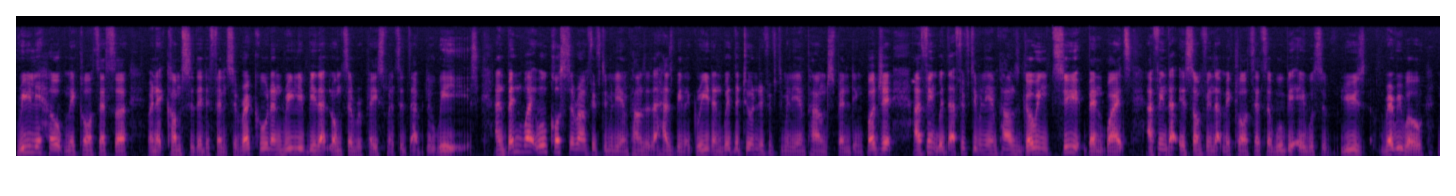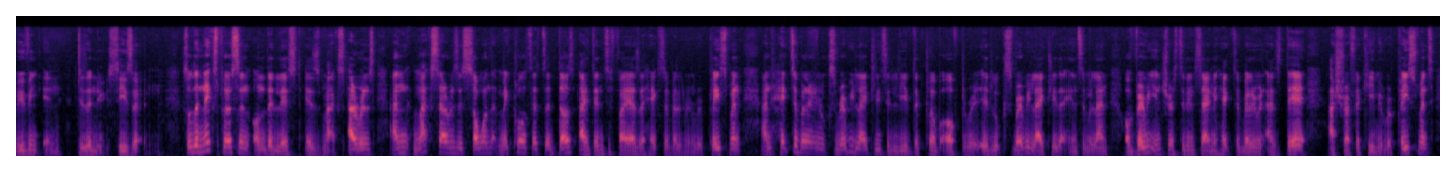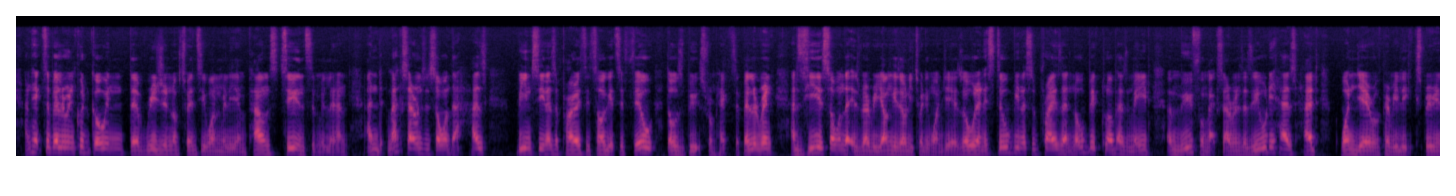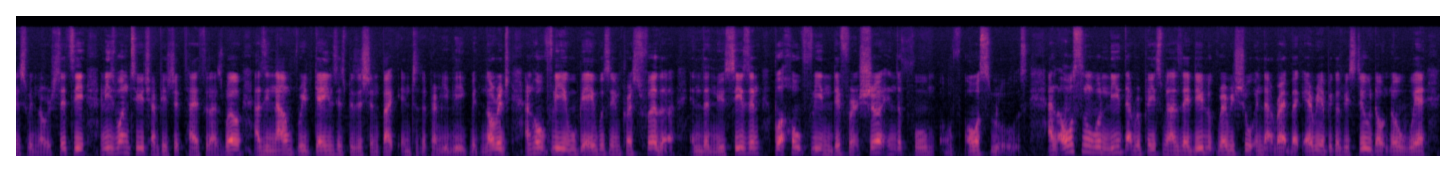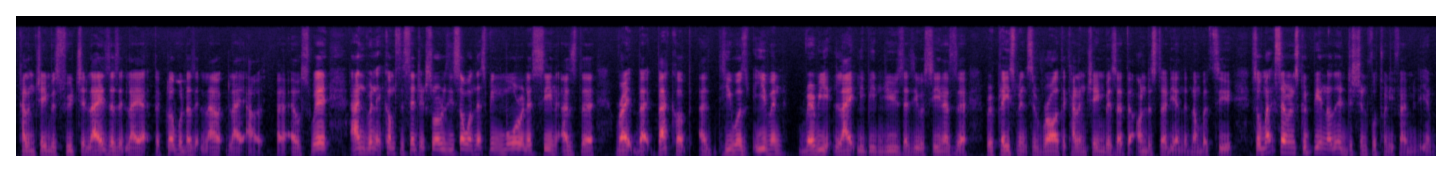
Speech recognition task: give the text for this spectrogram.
really help Mikel Arteta when it comes to their defensive record and really be that long-term replacement to David Luiz. And Ben White will cost around 50 million pounds as that has been agreed and with the 250 million pound spending budget, I think with that 50 million pounds going to Ben White, I think that is something that Mikel Arteta will be able to use very well moving in to the new season. So the next person on the list is Max Aarons, and Max Aarons is someone that Mikel Arteta does identify as a Hector Bellerin replacement, and Hector Bellerin looks very likely to leave the club after it. It looks very likely that Inter Milan are very interested in signing Hector Bellerin as their Achraf Hakimi replacement, and Hector Bellerin could go in the region of 21 million pounds to Inter Milan. And Max Aarons is someone that has being seen as a priority target to fill those boots from Hector Bellerin, as he is someone that is very young, he's only 21 years old, and it's still been a surprise that no big club has made a move for Max Aarons, as he already has had one year of Premier League experience with Norwich City, and he's won two championship titles as well, as he now regains his position back into the Premier League with Norwich, and hopefully he will be able to impress further in the new season, but hopefully in different shirt in the form of Arsenal's. And Arsenal will need that replacement as they do look very short in that right back area because we still don't know where Calum Chambers' future lies. Does it lie at the club or does it lie, out uh, elsewhere? And when it comes to Cedric Soares, he's someone that's been more or less seen as the right back backup, as he was even very lightly being used as he was seen as the replacement to rather Calum Chambers at the understudy and the number two. So Max Aarons could be another addition for £25 million.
